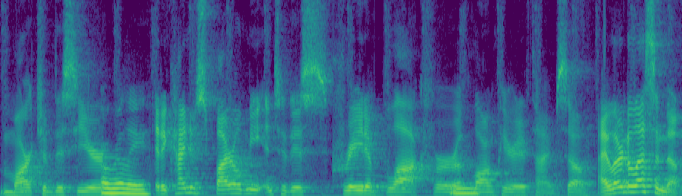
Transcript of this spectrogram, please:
March of this year. Oh, really? And it kind of spiraled me into this creative block for a mm-hmm. long period of time. So I learned a lesson though.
